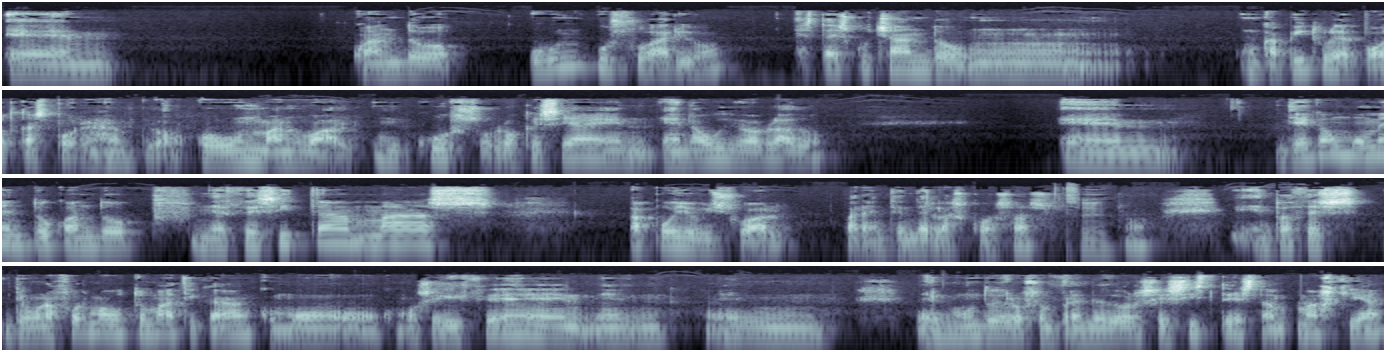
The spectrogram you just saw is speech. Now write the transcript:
em, cuando un usuario está escuchando un, capítulo de podcast, por ejemplo, o un manual, un curso, lo que sea en, audio hablado, em, llega un momento cuando necesita más apoyo visual para entender las cosas. Entonces, de una forma automática, como, se dice en, el mundo de los emprendedores, existe esta magia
